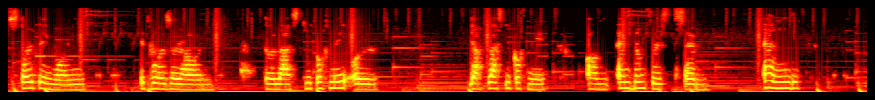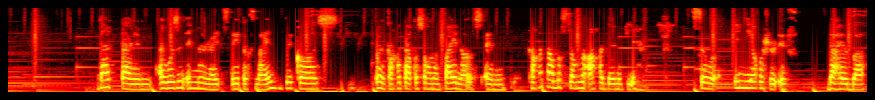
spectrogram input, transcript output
starting one, it was around the last week of May or yeah, last week of May, um, end ng first sem. And that time, I wasn't in my right state of mind because, well, kakatapos ako ng finals and kakatapos lang ng academic year. So, hindi ako sure if dahil ba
